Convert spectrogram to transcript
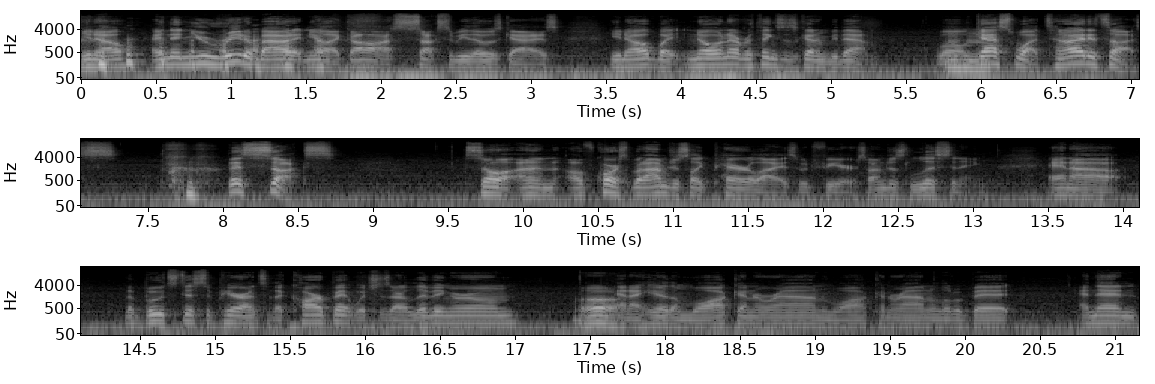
You know, and then you read about it and you're like, oh, it sucks to be those guys. You know, but no one ever thinks it's gonna be them. Well, guess what? Tonight it's us. this sucks. So, and of course, but I'm just like paralyzed with fear. So I'm just listening, and uh, the boots disappear onto the carpet, which is our living room Oh. and I hear them walking around, walking around a little bit, and then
